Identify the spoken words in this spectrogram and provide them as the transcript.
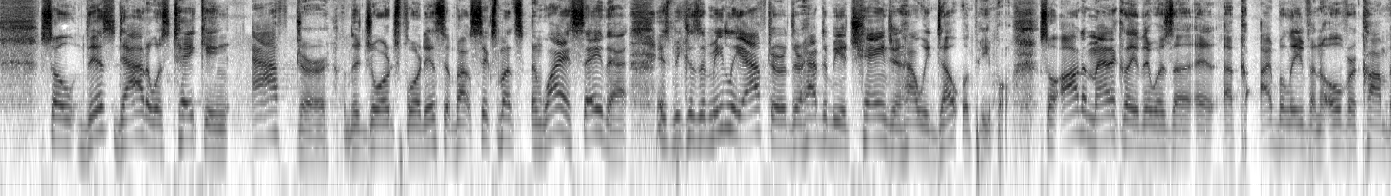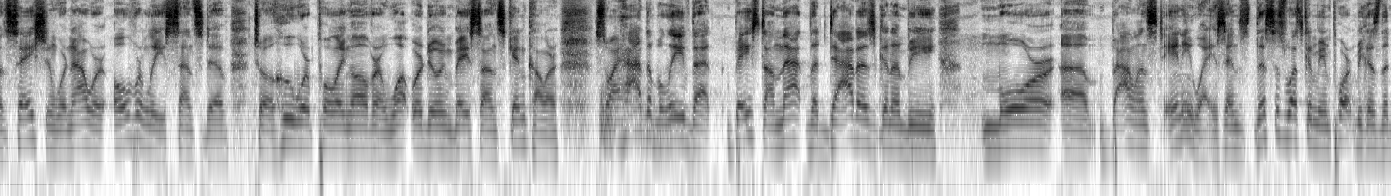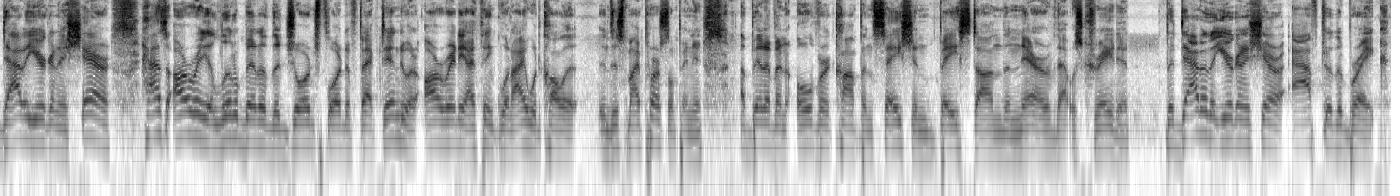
So this data was taken after the George Floyd incident, about six months. And why I say that is because immediately after there had to be a change in how we dealt with people. So automatically there was a, a, a I believe, an overcompensation where now we're overly sensitive to who we're pulling over and what we're doing based on skin color. So I had to believe that based on that, the data is going to be more uh, balanced, anyways. And this is what's going to be important because the data you're going to share has already a little bit of the George Floyd effect into it. Already, I think what I would call it, and this is my personal opinion, a bit of an overcompensation based on the narrative that was created. The data that you're going to share after the break,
